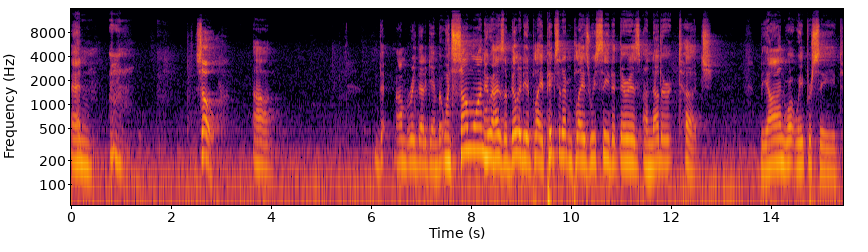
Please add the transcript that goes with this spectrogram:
And so, uh, th- I'll read that again. But when someone who has the ability to play picks it up and plays, we see that there is another touch beyond what we perceived.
